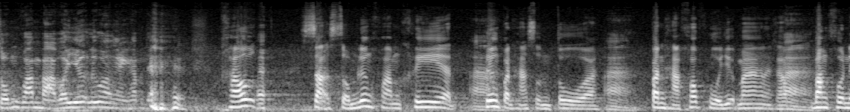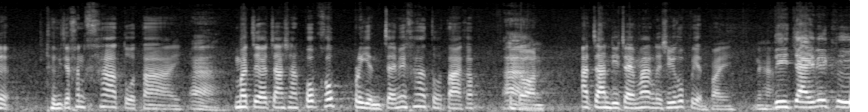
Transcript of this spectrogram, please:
สมความบาปไว้เยอะหรือว่าไงครับอาจารย์ เขาสะสมเรื่องความเครียด อ่า เรื่องปัญหาส่วนตัว อ่า ปัญหาครอบครัวเยอะมากนะครับ อ่าบางคนเนี่ย ถึงจะขั้นฆ่าตัวตาย อ่า มาเจออาจารย์ชาญปุ๊บเขาเปลี่ยนใจไม่ฆ่าตัวตายครับคุณอ่า ดอน อาจารย์ดีใจมากเลยชีวิตเขาเปลี่ยนไปนะฮะดีใจนี่คือ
